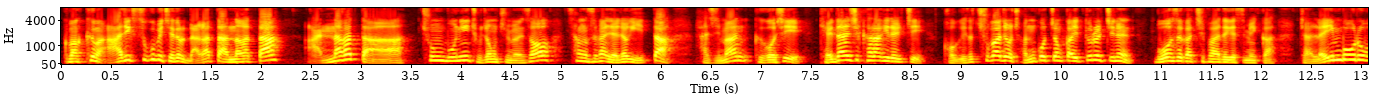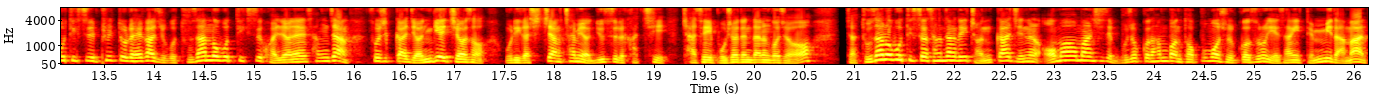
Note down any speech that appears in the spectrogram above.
그만큼 아직 수급이 제대로 나갔다 안 나갔다? 안 나갔다. 충분히 조정 주면서 상승할 여력이 있다. 하지만 그것이 계단식 하락이 될지 거기서 추가적으로 전고점까지 뚫을지는 무엇을 같이 봐야 되겠습니까? 자, 레인보우 로보틱스를 필두로 해가지고 두산 로보틱스 관련된 상장 소식까지 연계해 지어서 우리가 시장 참여 뉴스를 같이 자세히 보셔야 된다는 거죠. 자, 두산 로보틱스가 상장되기 전까지는 어마어마한 시세 무조건 한 번 더 뿜어줄 것으로 예상이 됩니다만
